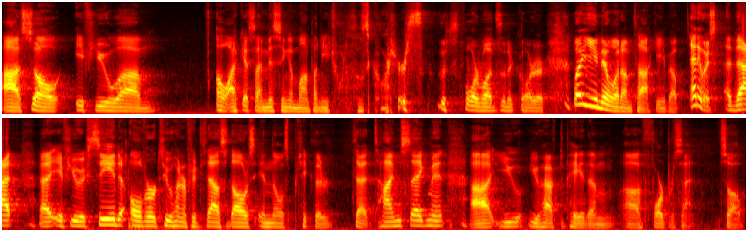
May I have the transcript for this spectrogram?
Uh, so if you um, Oh, I guess I'm missing a month on each one of those quarters. There's four months in a quarter. But you know what I'm talking about. Anyways, that uh, if you exceed over $250,000 in those particular that time segment, uh, you you have to pay them uh, four percent. So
